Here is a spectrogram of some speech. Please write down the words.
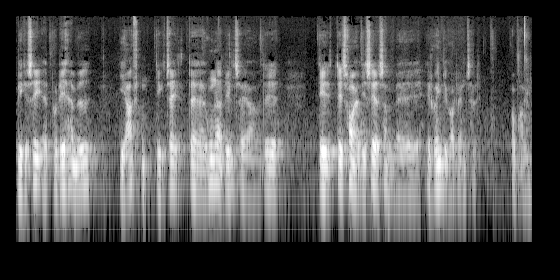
vi kan se, at på det her møde i aften digitalt, der er 100 deltagere, og det, det, det tror jeg, vi ser som øh, et rimelig godt antal for Bramming.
